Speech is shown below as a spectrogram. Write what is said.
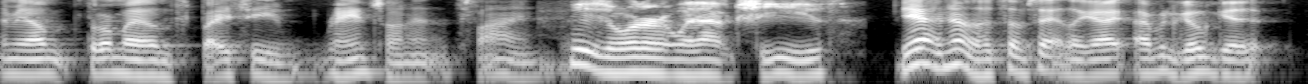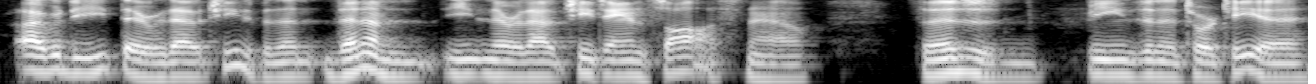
I mean, I'll throw my own spicy ranch on it. That's fine. You just order it without cheese. Yeah, no, that's what I'm saying. Like I, I would go get it. I would eat there without cheese, but then then I'm eating there without cheese and sauce now. So there's just beans in a tortilla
